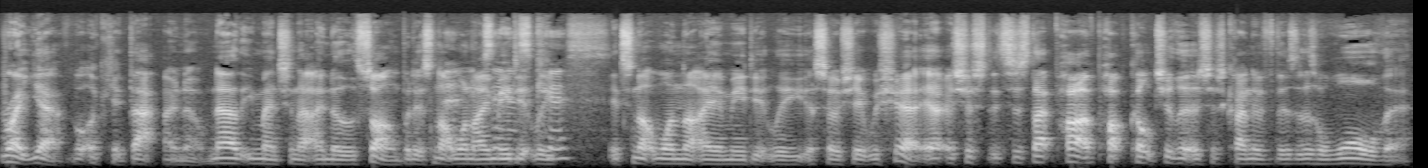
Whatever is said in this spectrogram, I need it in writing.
right. Yeah. Well, okay, that I know. Now that you mention that, I know the song, but it's not And one I it's immediately. kiss. It's not one that I immediately associate with Cher. Yeah, It's just it's just that part of pop culture that is just kind of there's there's a wall there.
